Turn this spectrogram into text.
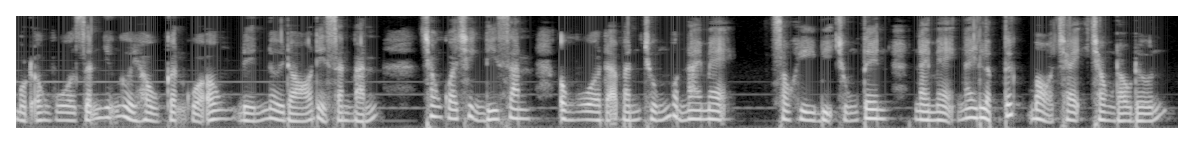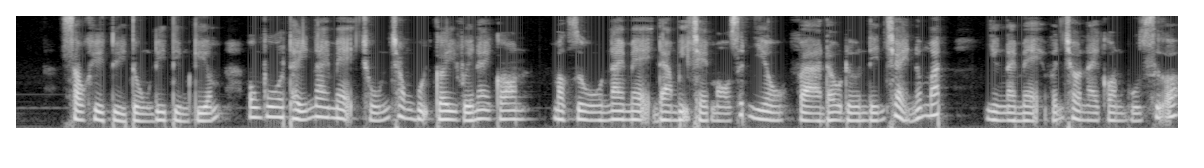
một ông vua dẫn những người hầu cận của ông đến nơi đó để săn bắn. Trong quá trình đi săn, ông vua đã bắn trúng một nai mẹ. Sau khi bị trúng tên, nai mẹ ngay lập tức bỏ chạy trong đau đớn. Sau khi tùy tùng đi tìm kiếm, ông vua thấy nai mẹ trốn trong bụi cây với nai con. Mặc dù nai mẹ đang bị chảy máu rất nhiều và đau đớn đến chảy nước mắt, nhưng nai mẹ vẫn cho nai con bú sữa.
